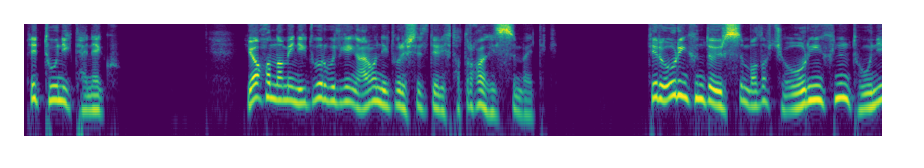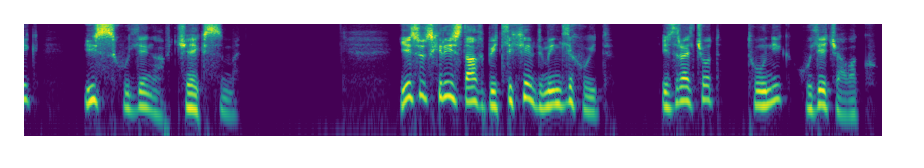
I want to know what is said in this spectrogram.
Тэд түүнийг таниагүй. Йохан номын 1-р бүлгийн 11-р эшлэлдэр их тодорхой хэлсэн байдаг. Тэр өөрийнхөндөө ирсэн боловч өөрийнх нь түүнийг ис хүлээн авчээ гэсэн байна. Есүс Христ анх Бэтлехемд мэдлэх үед Израильчууд түүнийг хүлээж аваагүй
